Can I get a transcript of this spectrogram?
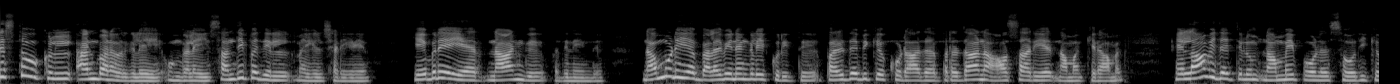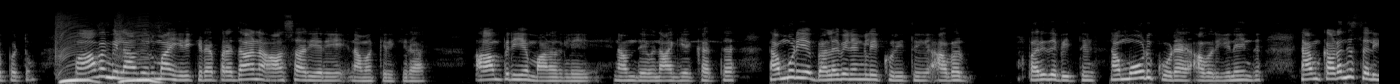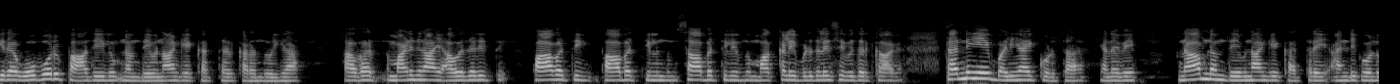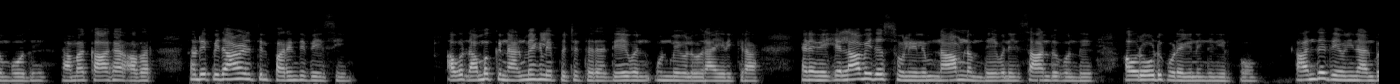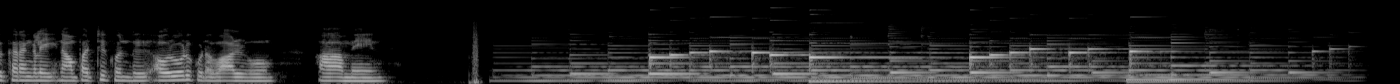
கிறிஸ்துவுக்குள் அன்பானவர்களே உங்களை சந்திப்பதில் மகிழ்ச்சி அடைகிறேன். எபிரேயர் நான்கு பதினைந்து. நம்முடைய பலவீனங்களை குறித்து பரிதபிக்கக்கூடாத பிரதான ஆசாரியர் நமக்கிராமல் எல்லா விதத்திலும் நம்மை போல சோதிக்கப்பட்டும் பாவமில்லாதவருமாய் இருக்கிற பிரதான ஆசாரியரே நமக்கு இருக்கிறார் மாணவர்களே பிரியமானவர்களே நம் தேவனாகிய கத்த நம்முடைய பலவீனங்களை குறித்து அவர் பரிதபித்து நம்மோடு கூட அவர் இணைந்து நாம் கடந்து செல்கிற ஒவ்வொரு பாதையிலும் நம் தேவனாகிய கர்த்தர் கடந்து வருகிறார். அவர் மனிதனாய் அவதரித்து பாவத்தின் பாவத்திலிருந்தும் சாபத்திலிருந்தும் மக்களை விடுதலை செய்வதற்காக தன்னையே பலியாய் கொடுத்தார். எனவே நாம் நம் தேவனாகிய கர்த்தரை அண்டிக் கொள்ளும்போது நமக்காக அவர் தன்னுடைய பிதாவிடத்தில் பரிந்து பேசி அவர் நமக்கு நன்மைகளை பெற்றுத்தர தேவன் உண்மை உள்ளவராயிருக்கிறார் எனவே எல்லாவித சூழலிலும் நாம் நம் தேவனை சார்ந்து கொண்டு அவரோடு கூட இணைந்து நிற்போம். அந்த தேவனின் அன்பு கரங்களை நாம் பற்றி கொண்டு அவரோடு கூட வாழ்வோம். ஆமேன்.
